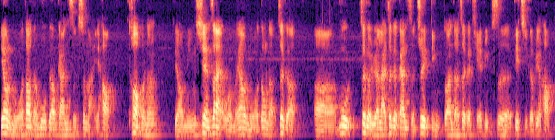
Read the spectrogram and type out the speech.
要挪到的目标杆子是哪一号？top 呢，表明现在我们要挪动的这个呃目这个原来这个杆子最顶端的这个铁饼是第几个编号？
